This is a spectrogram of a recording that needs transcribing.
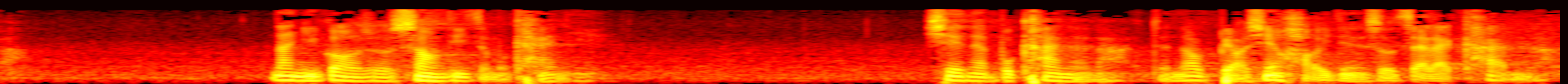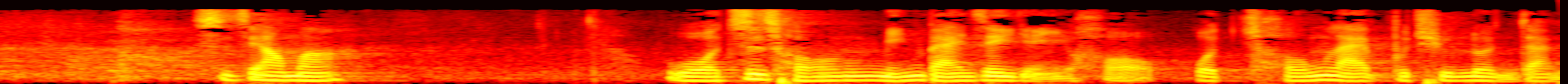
法。那你告诉我，上帝怎么看你？现在不看了啦，等到表现好一点的时候再来看呢？是这样吗？我自从明白这一点以后，我从来不去论断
